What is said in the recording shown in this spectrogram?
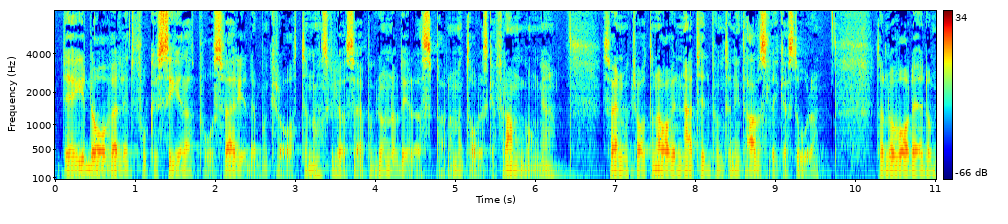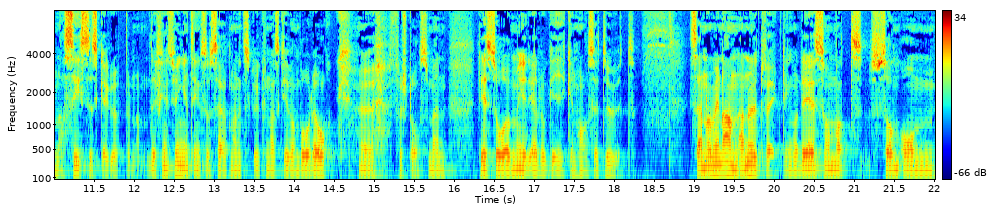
Det är idag väldigt fokuserat på Sverigedemokraterna skulle jag säga på grund av deras parlamentariska framgångar. Sverigedemokraterna var vid den här tidpunkten inte alls lika stora. Utan då var det de nazistiska grupperna. Det finns ju ingenting som säger att man inte skulle kunna skriva om både och eh, förstås. Men det är så medialogiken har sett ut. Sen har vi en annan utveckling och det är som, att, som om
